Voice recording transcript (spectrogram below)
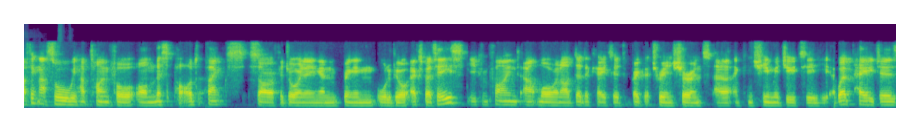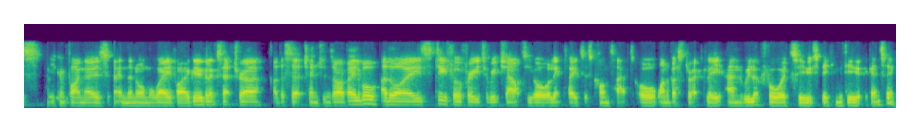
I think that's all we have time for on this pod. Thanks, Sara, for joining and bringing all of your expertise. You can find out more on our dedicated regulatory insurance uh, and consumer duty web pages. You can find those in the normal way via Google, etc. Other search engines are available. Otherwise, do feel free to reach out to your Linklaters contact or one of us directly, and we look forward to speaking with you again soon.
